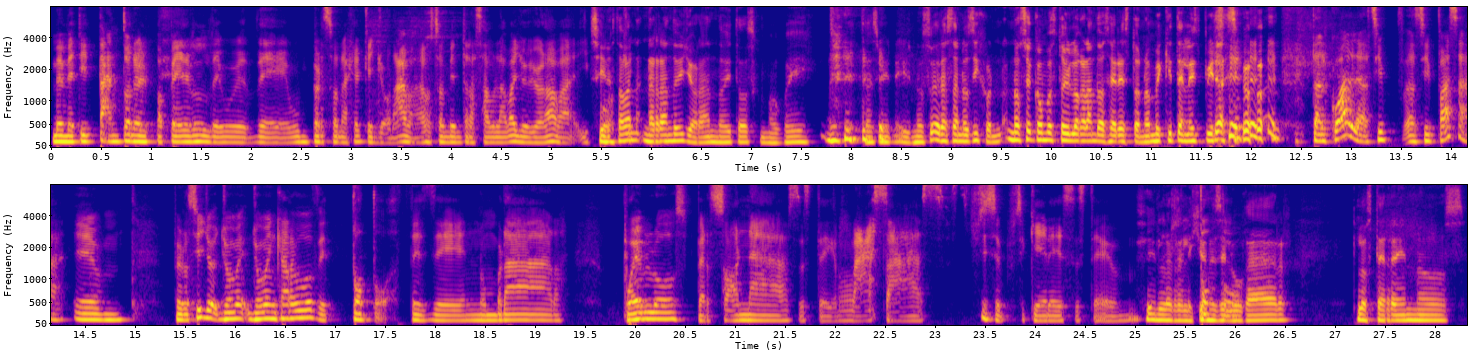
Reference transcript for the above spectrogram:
Me metí tanto en el papel de, un personaje que lloraba. O sea, mientras hablaba, yo lloraba. Y sí, estaban narrando y llorando y todos como, güey, estás bien. Y nos, hasta nos dijo, no, sé cómo estoy logrando hacer esto, no me quiten la inspiración. Tal cual, así, así pasa. Em, pero sí, yo, yo, me, yo me encargo de todo, desde nombrar pueblos, personas, este, razas, si, si quieres, este. Sí, las religiones del lugar, los terrenos.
